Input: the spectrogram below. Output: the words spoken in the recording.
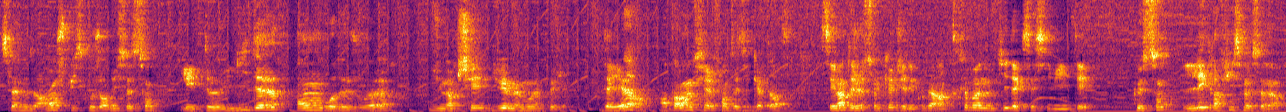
Cela nous arrange puisqu'aujourd'hui ce sont les deux leaders en nombre de joueurs du marché du MMORPG. D'ailleurs, en parlant de Final Fantasy XIV, c'est l'un des jeux sur lesquels j'ai découvert un très bon outil d'accessibilité que sont les graphismes sonores.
